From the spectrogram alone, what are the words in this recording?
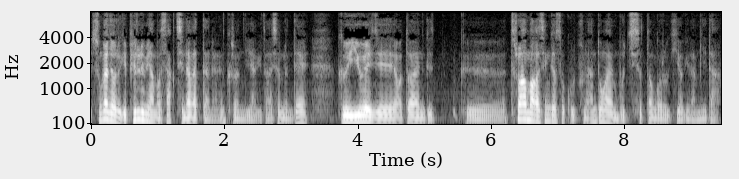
순간적으로 이렇게 필름이 한번 싹 지나갔다는 그런 이야기도 하셨는데, 그 이후에 이제 어떠한 그, 그, 트라우마가 생겨서 골프는 한동안 못 치셨던 거로 기억이 납니다.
